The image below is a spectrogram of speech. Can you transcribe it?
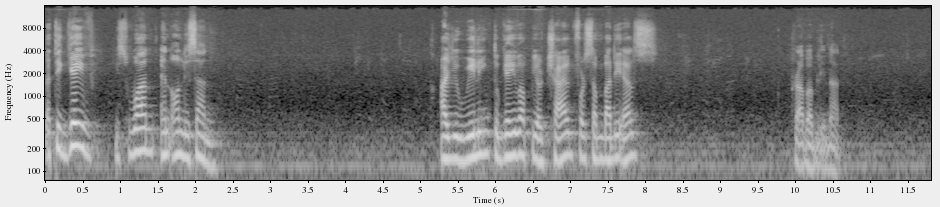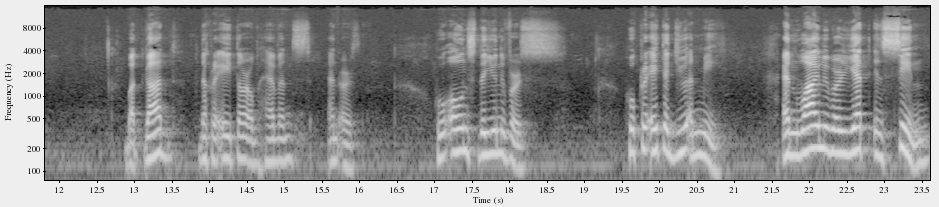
That he gave his one and only son. Are you willing to give up your child for somebody else? Probably not. But God, the creator of heavens and earth, who owns the universe, who created you and me, and while we were yet in sin,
